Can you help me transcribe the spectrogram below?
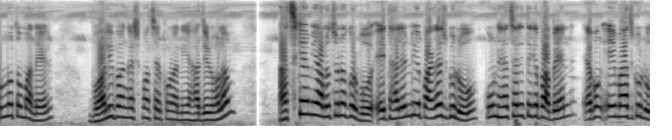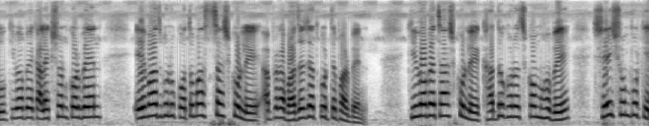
উন্নত মানের বোয়ালি পাঙ্গাস মাছের পোনা নিয়ে হাজির হলাম। আজকে আমি আলোচনা করব এই থাইল্যান্ডীয় পাঙ্গাসগুলো কোন হ্যাচারি থেকে পাবেন এবং এই মাছগুলো কীভাবে কালেকশন করবেন এই মাছগুলো কত মাছ চাষ করলে আপনারা বাজারজাত করতে পারবেন? কীভাবে চাষ করলে খাদ্য খরচ কম হবে? সেই সম্পর্কে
